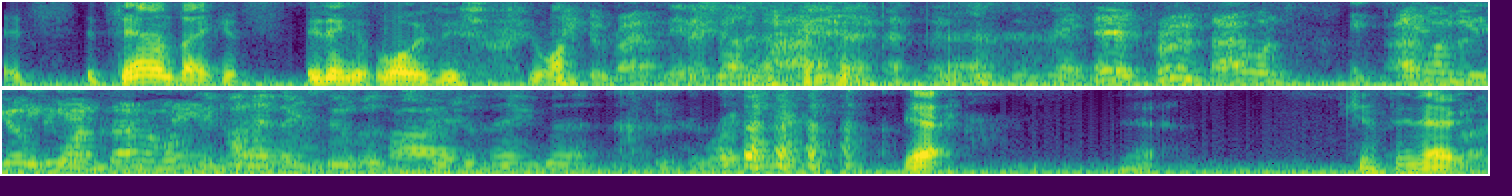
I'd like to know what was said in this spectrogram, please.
it's it sounds like it's. You think what would be if you You want? could write the Maybe same she to it. It, It proved I was, it I wasn't guilty one for time, the I won't same be People have their husband ksubas because that. he's divorcing her. Yeah, yeah. Can't stay married.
